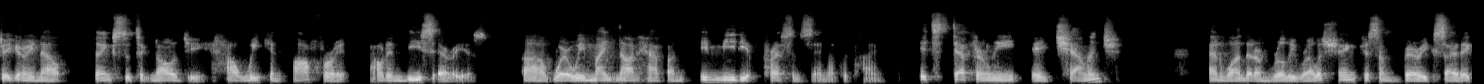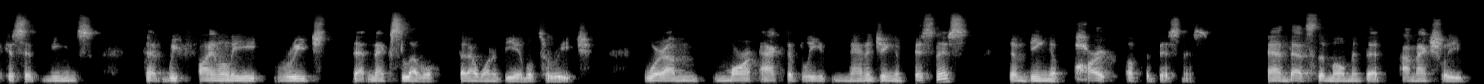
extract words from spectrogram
Figuring out, thanks to technology, how we can offer it out in these areas uh, where we might not have an immediate presence in at the time. It's definitely a challenge and one that I'm really relishing because I'm very excited because it means that we finally reached that next level that I want to be able to reach, where I'm more actively managing a business than being a part of the business. And that's the moment that I'm actually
